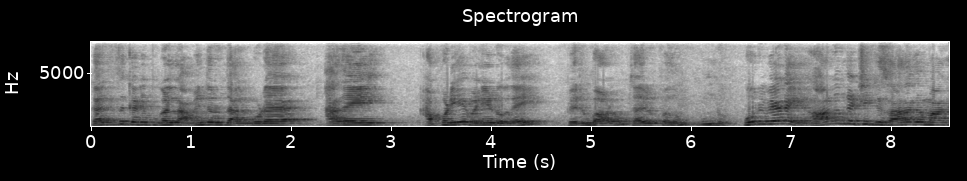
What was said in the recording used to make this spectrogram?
கருத்து கணிப்புகள் அமைந்திருந்தால் கூட அதை அப்படியே வெளியிடுவதை பெரும்பாலும் தவிர்ப்பதும் உண்டு. ஒருவேளை ஆளுங்கட்சிக்கு சாதகமாக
